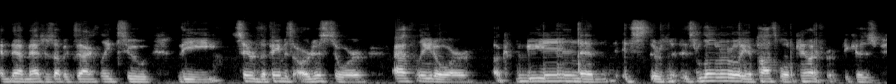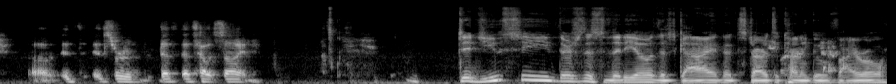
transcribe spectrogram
and that matches up exactly to the say the famous artist or athlete or a comedian. And it's there's it's literally impossible to counterfeit because uh, it's it's sort of that's how it's signed. Did you see there's this video of this guy that started to kind of go viral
